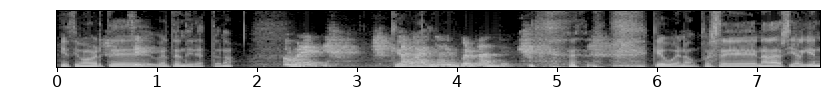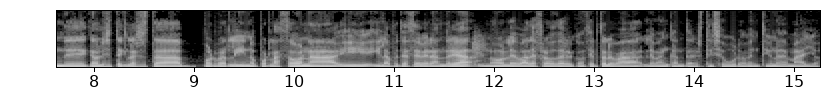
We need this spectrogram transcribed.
y encima verte, sí. verte en directo, ¿no? Hombre, qué la guay. caña lo importante. qué bueno. Pues eh, nada, si alguien de Cables y Teclas está por Berlín o por la zona y, y, le apetece ver a Andrea, no le va a defraudar el concierto, le va, le va a encantar, estoy seguro, 21 de mayo.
